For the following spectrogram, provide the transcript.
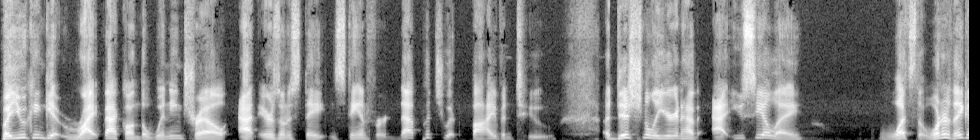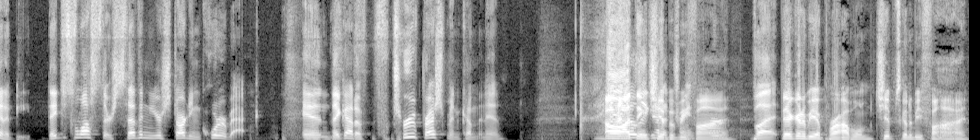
but you can get right back on the winning trail at Arizona State and Stanford. That puts you at 5 and 2. Additionally, you're going to have at UCLA. What's the what are they going to be? They just lost their 7-year starting quarterback and they got a true freshman coming in. Oh, I, I think Chip would be fine, but they're going to be a problem. Chip's going to be fine.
